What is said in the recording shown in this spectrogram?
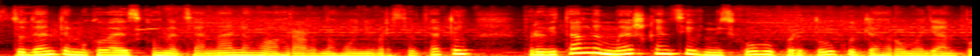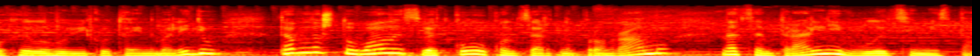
Студенти Миколаївського національного аграрного університету привітали мешканців міського притулку для громадян похилого віку та інвалідів та влаштували святкову концертну програму на центральній вулиці міста.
